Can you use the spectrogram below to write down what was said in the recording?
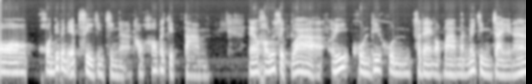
อคนที่เป็น FC จริง ๆอะเขาเข้าไปติดตาม แล้วเขารู้สึกว่า เอ้ย คุณที่คุณแสดงออกมามันไม่จริงใจนะ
